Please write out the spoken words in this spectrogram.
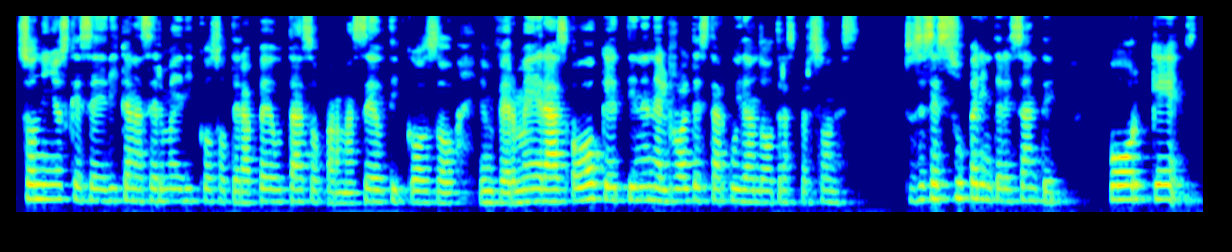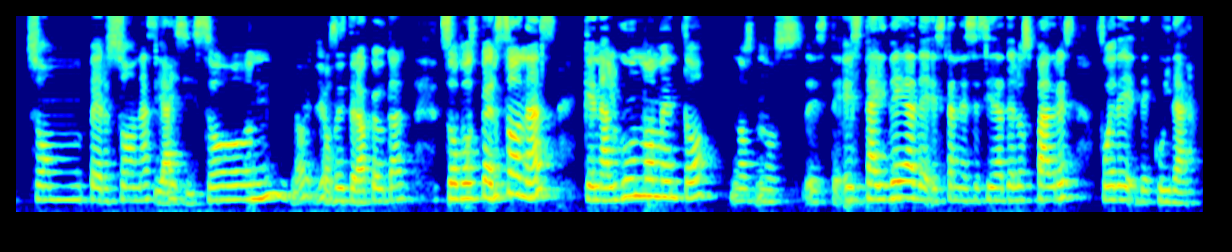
son niños que se dedican a ser médicos o terapeutas o farmacéuticos o enfermeras o que tienen el rol de estar cuidando a otras personas. Entonces es súper interesante porque son personas, y ay, sí son, ¿no? yo soy terapeuta, somos personas que en algún momento nos, este, esta idea de esta necesidad de los padres fue de, cuidar.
